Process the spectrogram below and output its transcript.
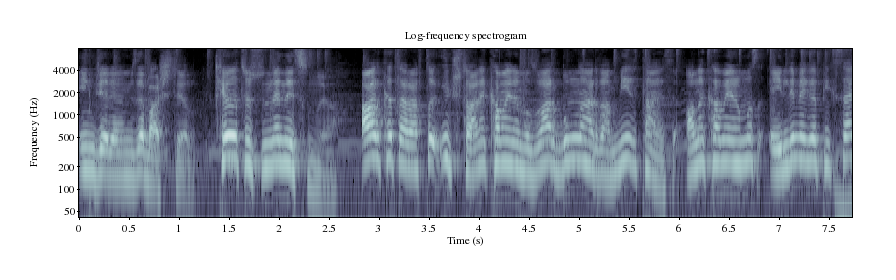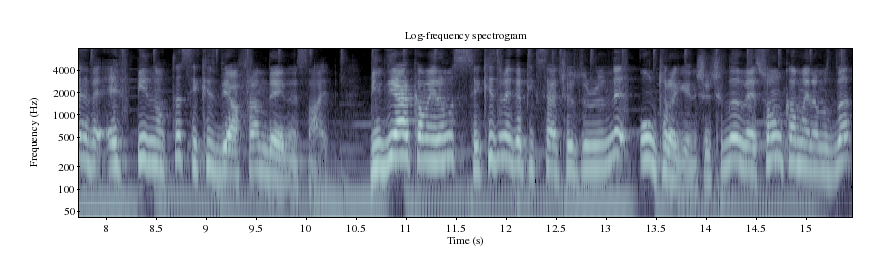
incelememize başlayalım. Kağıt üstünde ne sunuyor? Arka tarafta 3 tane kameramız var. Bunlardan bir tanesi ana kameramız 50 megapiksel ve f1.8 diyafram değerine sahip. Bir diğer kameramız 8 megapiksel çözünürlüğünde ultra geniş açılı ve son kameramız da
